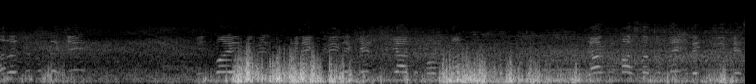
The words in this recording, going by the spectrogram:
Aracımızdaki itfaiyecimiz elektriği de kesti geldi konudan. Yangın başladığında elektriği kesti.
